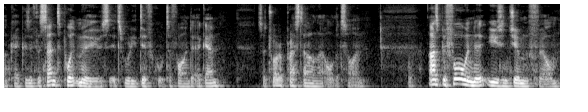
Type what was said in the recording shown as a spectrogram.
Okay, because if the centre point moves, it's really difficult to find it again. So try to press down on that all the time. As before when using German film,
